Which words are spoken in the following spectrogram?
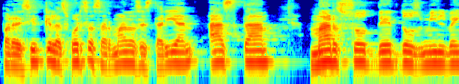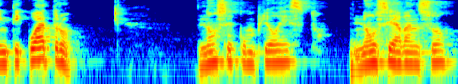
para decir que las Fuerzas Armadas estarían hasta marzo de 2024. No se cumplió esto, no se avanzó.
